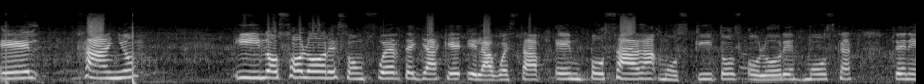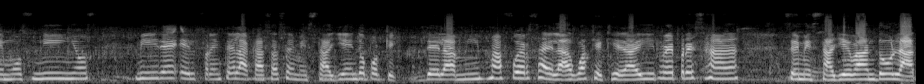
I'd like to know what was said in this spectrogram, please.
el caño y los olores son fuertes ya que el agua está emposada, mosquitos, olores, moscas, tenemos niños. Mire, el frente de la casa se me está yendo porque de la misma fuerza del agua que queda ahí represada, se me está llevando la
